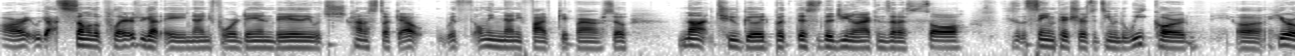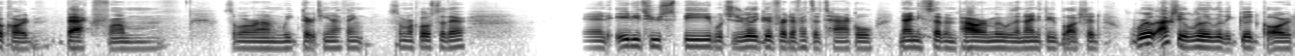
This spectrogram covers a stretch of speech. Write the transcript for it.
Alright, we got some of the players. We got a 94 Dan Bailey, which kind of stuck out with only 95 kick power, so not too good. But this is the Geno Atkins that I saw. He's got the same picture as the Team of the Week card, uh, hero card, back from somewhere around week 13, I think. Somewhere close to there. And 82 speed, which is really good for a defensive tackle. 97 power move with a 93 block shed. Real, actually, a really, really good card.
